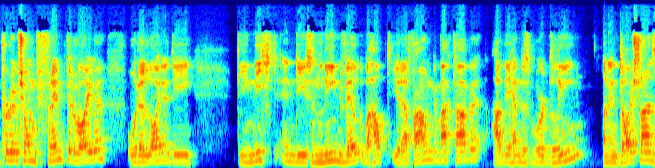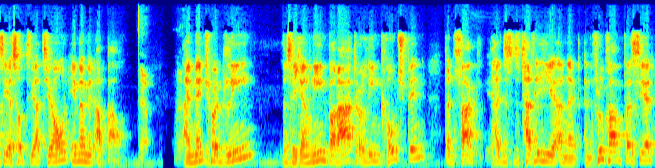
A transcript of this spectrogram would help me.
Produktion fremde Leute oder Leute, die, die nicht in diesen Lean-Welt überhaupt ihre Erfahrungen gemacht haben, aber die haben das Wort Lean und in Deutschland ist die Assoziation immer mit Abbau. Ja, ja. Ein Mensch hört Lean, dass ich ein Lean-Berater, Lean-Coach bin, dann sagt, das ist tatsächlich an einem Flughafen passiert,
